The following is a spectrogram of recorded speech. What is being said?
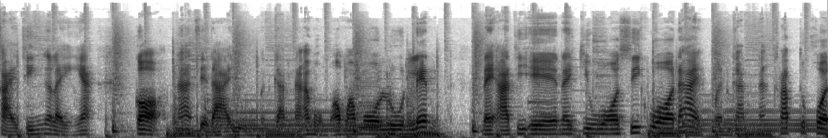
ขายทิ้งอะไรอย่างเงี้ยก็น่าเสียดายอยู่เหมือนกันนะครับผมเอามาโมรูนเล่นใน RTA ใน Guild War Seek War ได้เหมือนกันนะครับทุกคน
